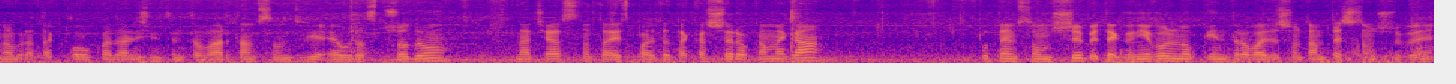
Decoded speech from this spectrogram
Dobra, tak poukładaliśmy ten towar. Tam są 2 euro z przodu. Na ciasno ta jest paleta taka szeroka mega. Potem są szyby, tego nie wolno piętrować, zresztą tam też są szyby.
